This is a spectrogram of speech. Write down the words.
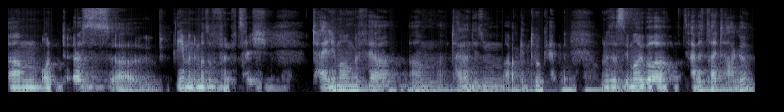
Ähm, und es äh, nehmen immer so 50 Teilnehmer ungefähr ähm, teil an diesem Agenturcamp. Und es ist immer über zwei bis drei Tage.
